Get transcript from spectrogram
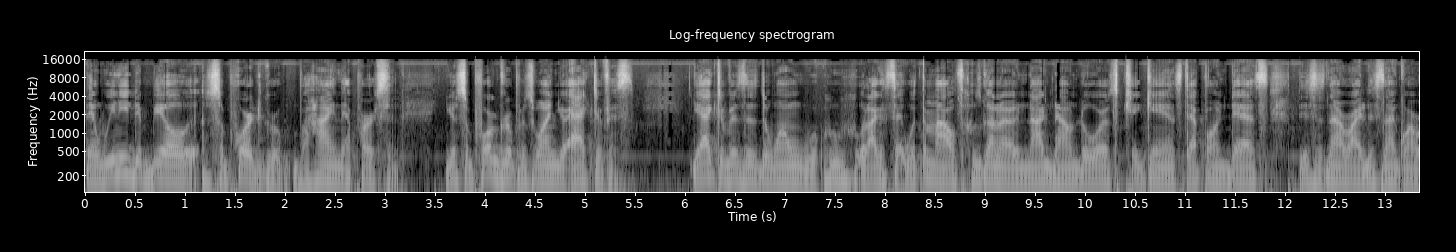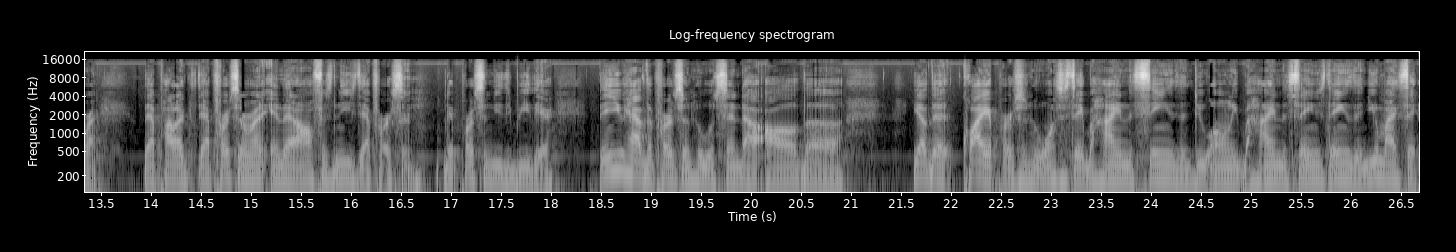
Then we need to build a support group behind that person. Your support group is one, your activist. The activist is the one who, who, like I said, with the mouth, who's going to knock down doors, kick in, step on desks. This is not right. This is not going right. That, polit- that person in that office needs that person. That person needs to be there. Then you have the person who will send out all the you have the quiet person who wants to stay behind the scenes and do only behind the scenes things and you might say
